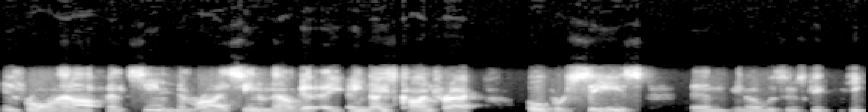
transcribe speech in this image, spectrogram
his role in that offense, seeing him rise, seeing him now get a, a nice contract overseas. And, you know, Laszewski, he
